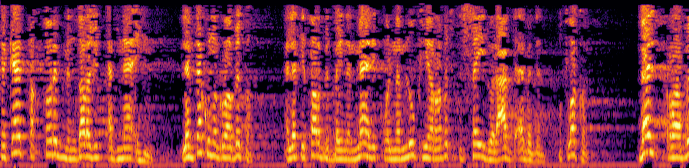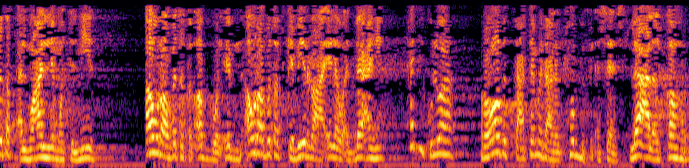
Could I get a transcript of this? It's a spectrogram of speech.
تكاد تقترب من درجة أبنائهم. لم تكن الرابطة التي تربط بين المالك والمملوك هي رابطة السيد والعبد أبدا مطلقا. بل رابطة المعلم والتلميذ أو رابطة الأب والابن أو رابطة كبير العائلة وأتباعه. هذه كلها روابط تعتمد على الحب في الأساس لا على القهر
